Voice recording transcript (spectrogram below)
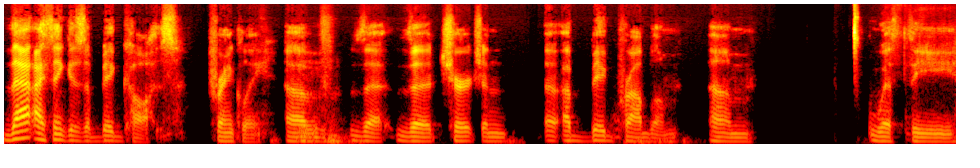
that I think is a big cause, frankly, of mm-hmm. the the church and a, a big problem. Um, with the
